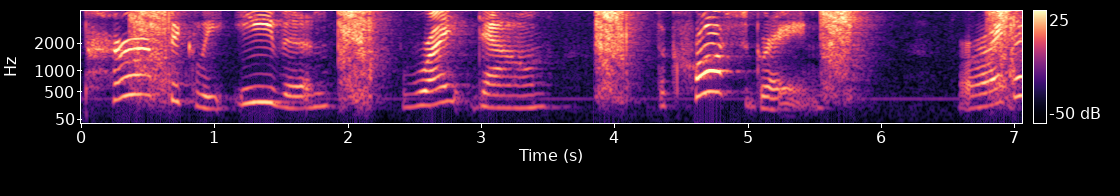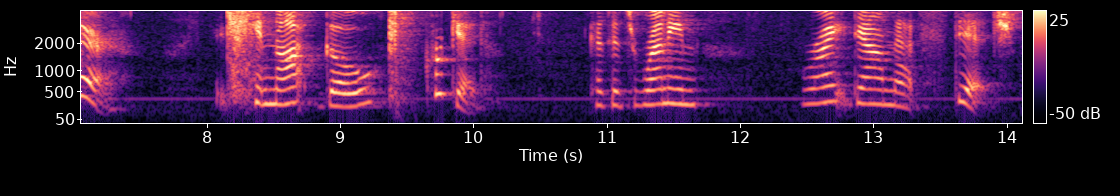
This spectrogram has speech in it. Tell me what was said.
perfectly even right down the cross grain right there. It cannot go crooked because it's running right down that stitch.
